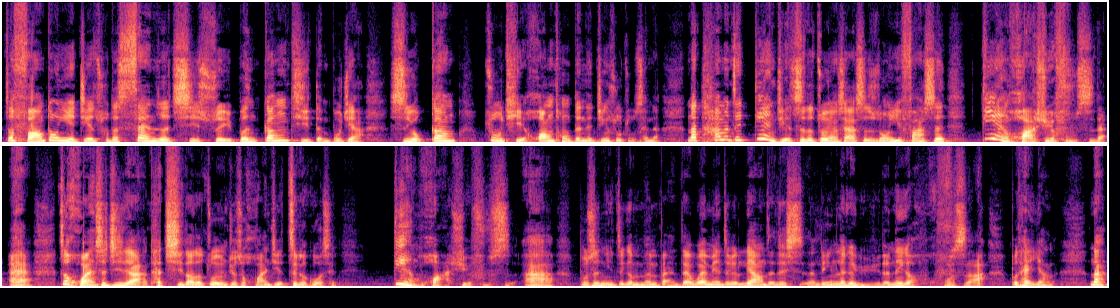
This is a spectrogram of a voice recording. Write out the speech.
这防冻液接触的散热器、水泵、钢体等部件啊，是由钢。铸铁、黄铜等等金属组成的，那它们在电解质的作用下是容易发生电化学腐蚀的。哎，这缓释剂啊，它起到的作用就是缓解这个过程。电化学腐蚀啊，不是你这个门板在外面这个晾着，这淋了个雨的那个腐蚀啊，不太一样的。那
